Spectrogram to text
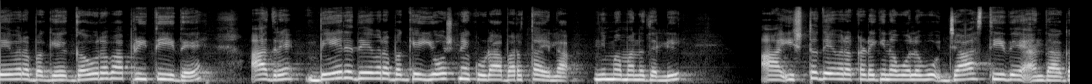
ದೇವರ ಬಗ್ಗೆ ಗೌರವ, ಪ್ರೀತಿ ಇದೆ. ಆದರೆ ಬೇರೆ ದೇವರ ಬಗ್ಗೆ ಯೋಚನೆ ಕೂಡ ಬರ್ತಾ ಇಲ್ಲ. ನಿಮ್ಮ ಮನದಲ್ಲಿ ಆ ಇಷ್ಟ ದೇವರ ಕಡೆಗಿನ ಒಲವು ಜಾಸ್ತಿ ಇದೆ ಅಂದಾಗ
